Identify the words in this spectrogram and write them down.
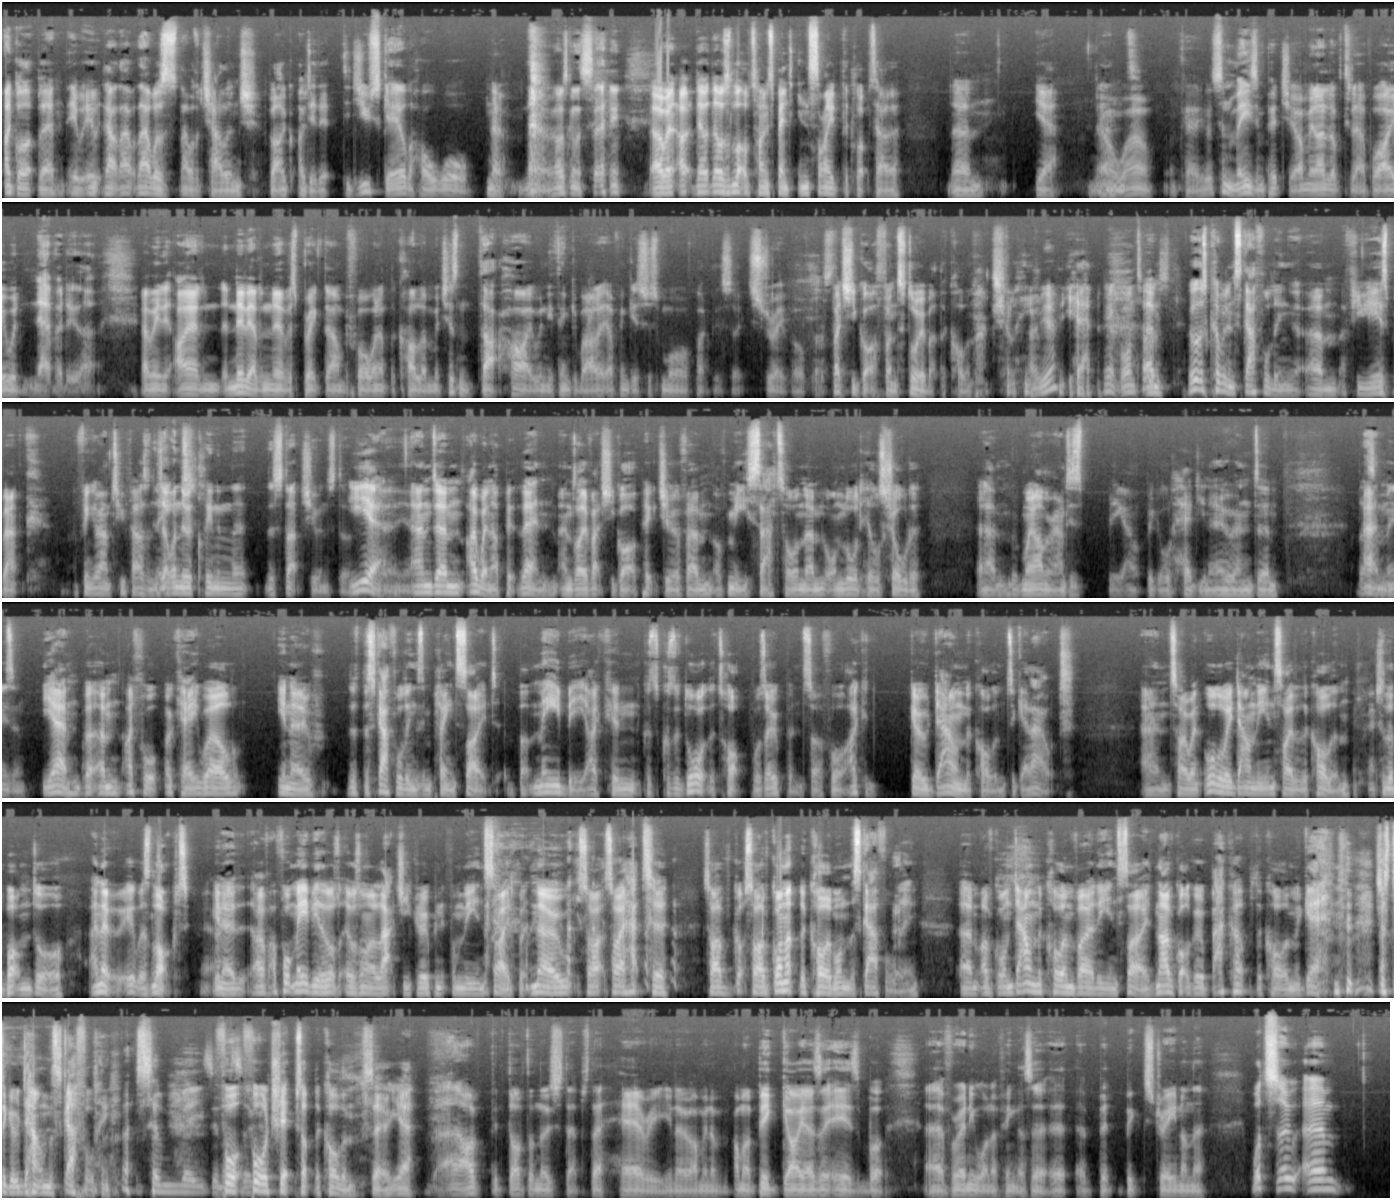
I got up there. It, it, that, that that was that was a challenge, but I, I did it. Did you scale the whole wall? No, No, I was going to say. There, there was a lot of time spent inside the clock tower. Um, yeah. Oh wow! Okay, it's an amazing picture. I mean, I looked at it. I thought I would never do that. I mean, I had I nearly had a nervous breakdown before I went up the column, which isn't that high when you think about it. I think it's just more like this like straight up. I've actually got a fun story about the column. Actually, Have you? yeah. yeah, go on, tell Um, us. it was covered in scaffolding um, a few years back. I think around 2008. Is that when they were cleaning the, the statue and stuff? Yeah, yeah. and um, I went up it then, and I've actually got a picture of um, of me sat on um, on Lord Hill's shoulder, um, with my arm around his big out big old head, you know, and um, That's and- amazing. Yeah, but um, I thought, okay, well, you know, the, the scaffolding's in plain sight, but maybe I can because because the door at the top was open, so I thought I could go down the column to get out. And so I went all the way down the inside of the column to the bottom door. I know it was locked. You know, I, I thought maybe it was, it was on a latch. You could open it from the inside, but no. So so I had to. So I've got so I've gone up the column on the scaffolding. Um, I've gone down the column via the inside. Now I've got to go back up the column again just to go down the scaffolding. That's amazing. four four trips up the column. So yeah, Uh, I've been- I've done those steps. They're hairy, you know. I mean, I'm, I'm a big guy as it is, but uh, for anyone, I think that's a, a, a bit big strain on the. What's so? Um,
